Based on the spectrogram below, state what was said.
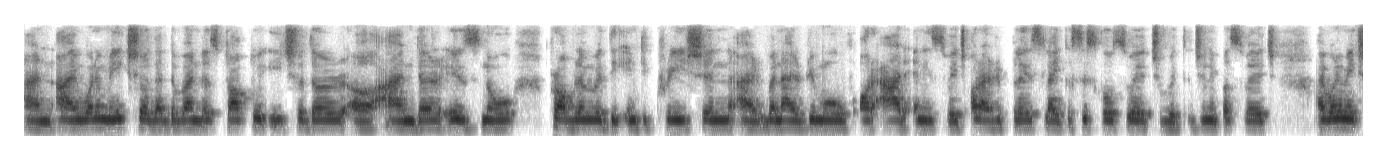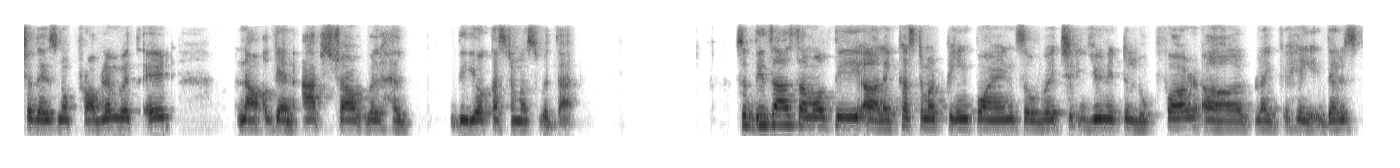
and I want to make sure that the vendors talk to each other uh, and there is no problem with the integration and when I remove or add any switch or I replace like a Cisco switch with Juniper switch I want to make sure there's no problem with it now again Apstra will help the, your customers with that so these are some of the uh, like customer pain points of which you need to look for. Uh, like, hey, there's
